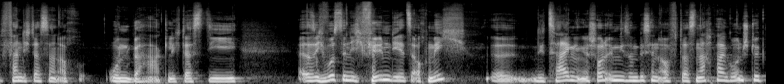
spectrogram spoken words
fand ich das dann auch unbehaglich, dass die, also ich wusste nicht, filmen die jetzt auch mich? Äh, die zeigen schon irgendwie so ein bisschen auf das Nachbargrundstück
